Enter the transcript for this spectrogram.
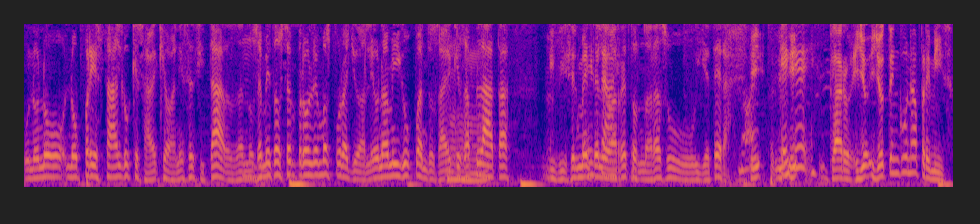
uno no, no presta algo que sabe que va a necesitar. O sea, no se meta usted en problemas por ayudarle a un amigo cuando sabe que esa plata difícilmente le va a retornar a su billetera. No, Y- Claro, y yo, yo tengo una premisa.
